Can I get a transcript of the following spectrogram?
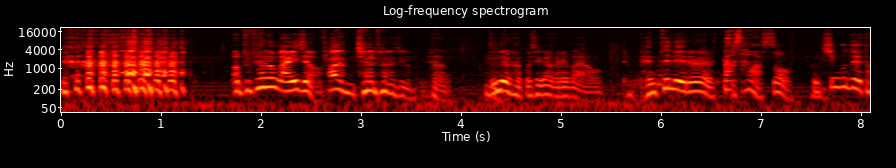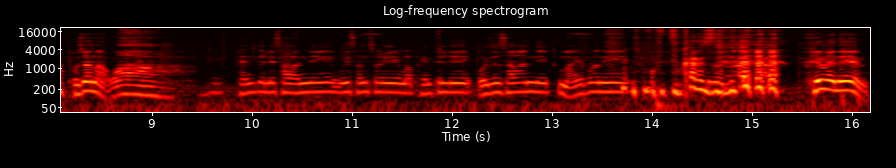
어, 불편한 거 아니죠? 아 제일 편해 지금. 형 눈을 감고 생각을 해봐요 벤틀리를 딱 사 왔어 그럼 친구들이 다 보잖아 와 벤틀리 사왔니? 우리 상철이 막 벤틀리 어디서 사왔니? 돈 많이 버니? 뭐 북한에서? 그러면은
